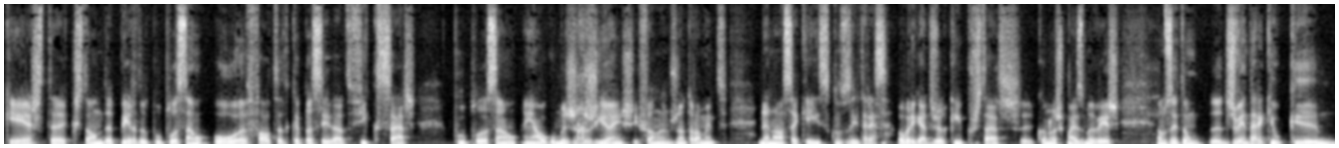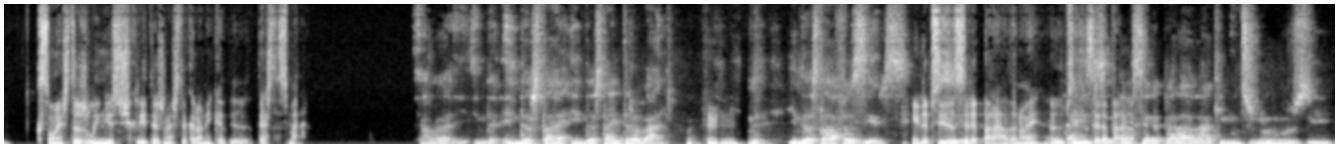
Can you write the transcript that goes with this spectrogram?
que é esta questão da perda de população ou a falta de capacidade de fixar população em algumas regiões, e falamos naturalmente na nossa, que é isso que nos interessa. Obrigado, Joaquim, por estar connosco mais uma vez. Vamos então desvendar aquilo que, que são estas linhas escritas nesta crónica de, desta semana. Ela ainda, ainda, está, ainda está em trabalho, uhum. ainda está a fazer-se. Ainda precisa é, ser aparada, não é? Ainda precisa ser aparada. Tem que ser aparada, há aqui muitos números e,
